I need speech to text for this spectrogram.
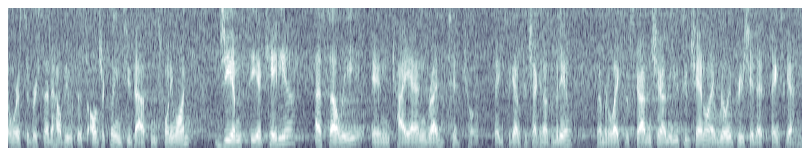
and we're super excited to help you with this ultra clean 2021 GMC Acadia SLE in Cayenne Red Tint Coat. Thanks again for checking out the video. Remember to like, subscribe, and share on the YouTube channel. I really appreciate it. Thanks again.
